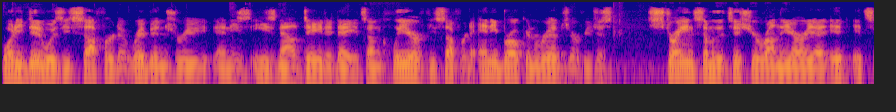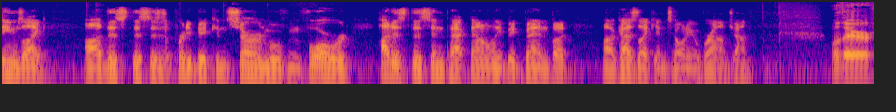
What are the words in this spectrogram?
What he did was he suffered a rib injury, and he's he's now day to day. It's unclear if he suffered any broken ribs or if he just strained some of the tissue around the area. It it seems like uh, this this is a pretty big concern moving forward. How does this impact not only Big Ben but uh, guys like Antonio Brown, John? Well, they're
